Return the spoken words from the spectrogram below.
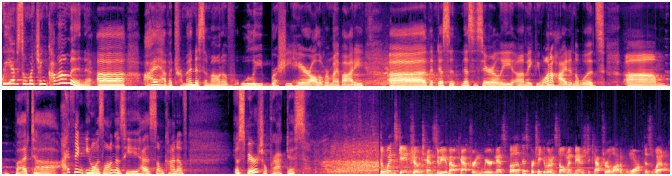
we have so much in common. Uh, I have a tremendous amount of woolly, brushy hair all over my body uh, that doesn't necessarily uh, make me want to hide in the woods. Um, but uh, I think, you know, as long as he has some kind of, you know, spiritual practice. The Wits game show tends to be about capturing weirdness, but this particular installment managed to capture a lot of warmth as well.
